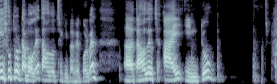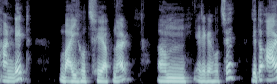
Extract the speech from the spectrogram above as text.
এই সূত্রটা বলে, তাহলে হচ্ছে কীভাবে করবেন? তাহলে হচ্ছে আই ইন্টু হান্ড্রেড বাই হচ্ছে আপনার এই জায়গায় হচ্ছে যেহেতু আর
